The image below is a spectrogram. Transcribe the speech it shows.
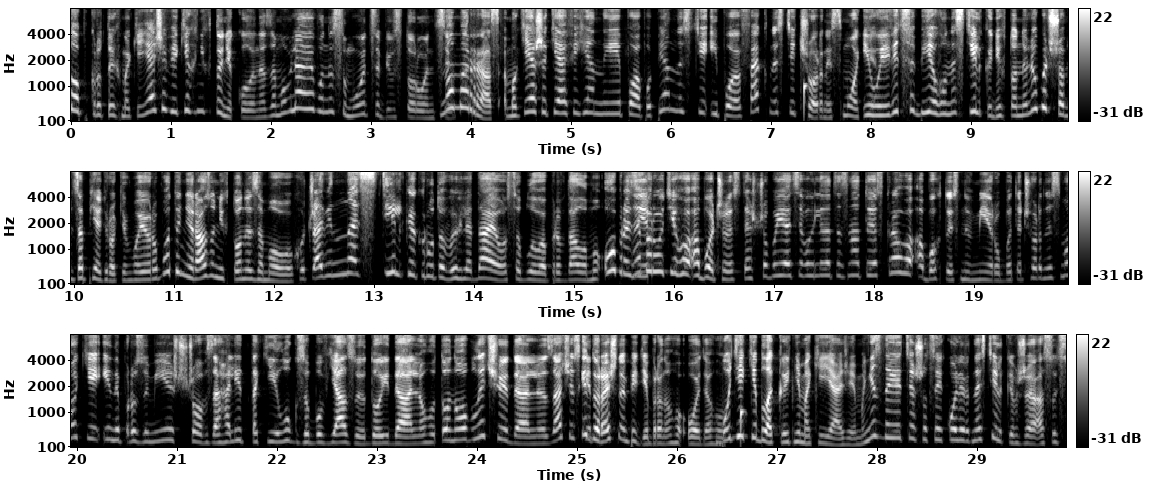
топ крутих макіяжів, яких ніхто ніколи не замовляє, вони сумують собі в сторонці. Номер раз. Макіяж, який офігенний і по апоп'янності, і по ефектності чорний смокі. І уявіть собі, його настільки ніхто не любить, щоб за 5 років моєї роботи ні разу ніхто не замовив. Хоча він настільки круто виглядає, особливо при вдалому образі. Не беруть його або через те, що бояться виглядати занадто яскраво, або хтось не вміє робити чорний смокі і не порозуміє, що взагалі такий лук зобов'язує до ідеального тону обличчя, ідеальної зачіски і доречно підібраного одягу. Будь-які блакитні макіяжі. Мені здається, що цей колір настільки вже асоціюється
